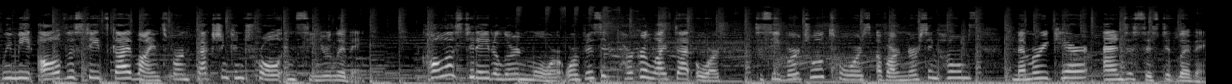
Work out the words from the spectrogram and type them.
We meet all of the state's guidelines for infection control in senior living. Call us today to learn more or visit parkerlife.org to see virtual tours of our nursing homes, memory care, and assisted living.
